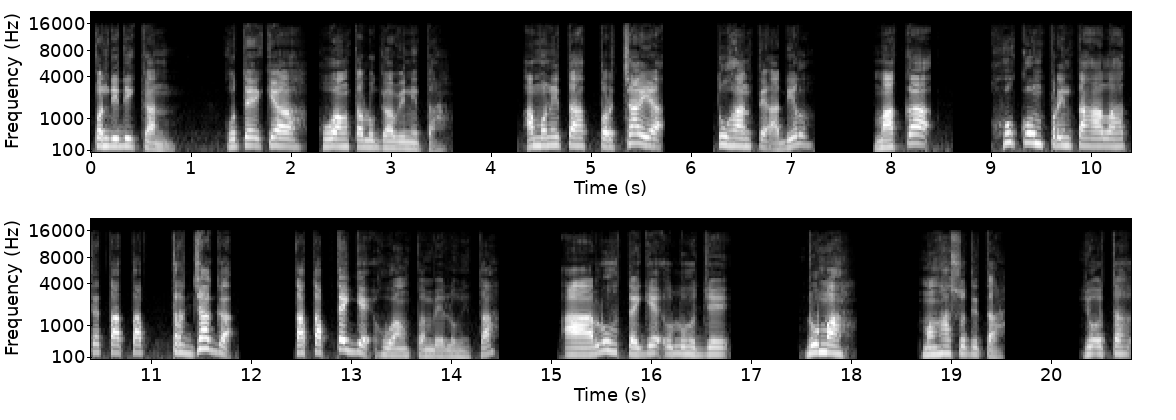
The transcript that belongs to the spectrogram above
pendidikan Kute kia huang talu gawin ita. Amun ita percaya Tuhan te adil, maka hukum perintah Allah te tetap terjaga, tetap tege huang pembelum ita. Aluh tege uluh je rumah menghasut ita. Yo ita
